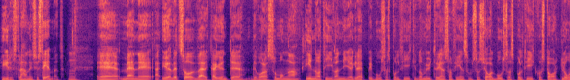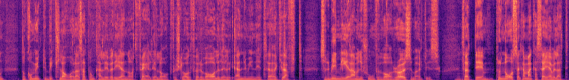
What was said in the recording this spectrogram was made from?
hyresförhandlingssystemet. Mm. Eh, men eh, i övrigt så verkar ju inte det vara så många innovativa nya grepp i bostadspolitiken. De utredningar som finns om social bostadspolitik och startlån, de kommer inte bli klara så att de kan leverera något färdiga lagförslag före valet eller ännu mindre träda kraft. Så det blir mer ammunition för valrörelsen möjligtvis. Mm. Så att eh, prognosen kan man kan säga väl att,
